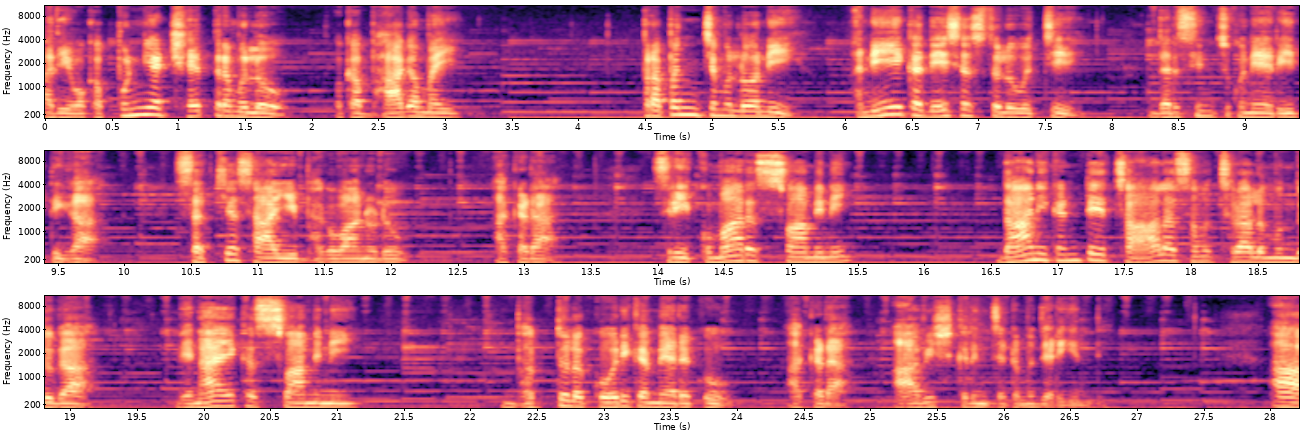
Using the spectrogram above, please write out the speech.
అది ఒక పుణ్యక్షేత్రములో ఒక భాగమై ప్రపంచములోని అనేక దేశస్థులు వచ్చి దర్శించుకునే రీతిగా సత్యసాయి భగవానుడు అక్కడ శ్రీ కుమారస్వామిని దానికంటే చాలా సంవత్సరాల ముందుగా వినాయక స్వామిని భక్తుల కోరిక మేరకు అక్కడ ఆవిష్కరించటము జరిగింది. ఆ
